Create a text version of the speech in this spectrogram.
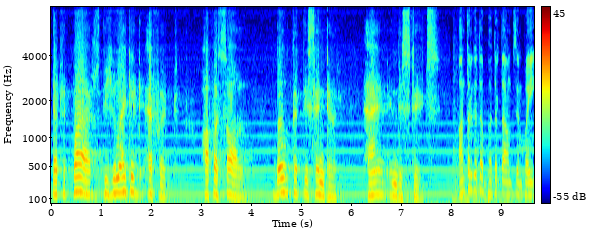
that requires the united effort of us all, both at the center and in the states అంతర్గత భద్రతా అంశంపై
